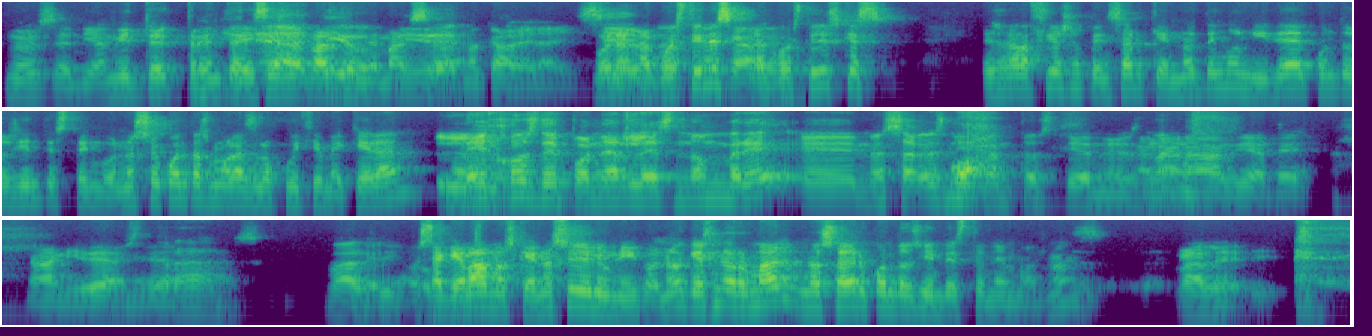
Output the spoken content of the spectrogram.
no sé, tío. A mí 36 me parecen demasiado. No cabe ahí. Bueno, la, cuestión es, la cuestión es que es, es gracioso pensar que no tengo ni idea de cuántos dientes tengo. No sé cuántas molas del juicio me quedan. Lejos de ponerles nombre, eh, no sabes ni cuántos tienes. No, no, no, olvídate. No, ni idea, ni idea. Vale. O sea que vamos, que no soy el único, ¿no? Que es normal no saber cuántos dientes tenemos, ¿no? Vale.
